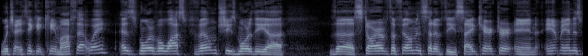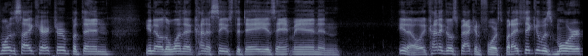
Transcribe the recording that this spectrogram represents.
which I think it came off that way as more of a Wasp film. She's more the uh, the star of the film instead of the side character, and Ant Man is more the side character. But then, you know, the one that kind of saves the day is Ant Man, and you know, it kind of goes back and forth. But I think it was more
